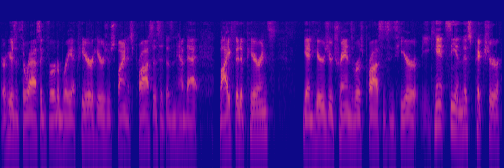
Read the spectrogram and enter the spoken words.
or here's a thoracic vertebrae up here. Here's your spinous process. It doesn't have that bifid appearance. Again, here's your transverse processes here. You can't see in this picture.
